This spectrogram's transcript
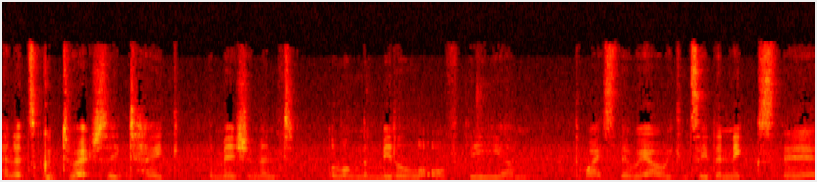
And it's good to actually take the measurement along the middle of the, um, the waist. There we are, we can see the nicks there.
